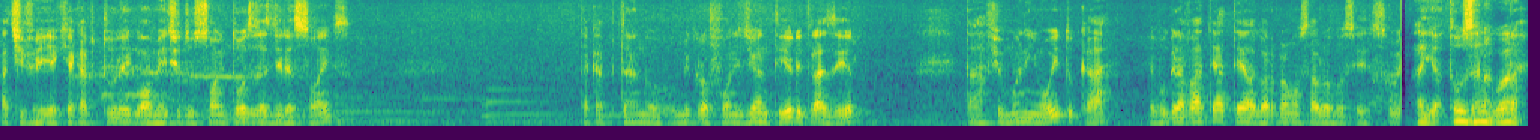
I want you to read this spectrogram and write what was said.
Ativei aqui a captura igualmente do som em todas as direções. Está captando o microfone dianteiro e traseiro. Está filmando em 8K. Eu vou gravar até a tela agora para mostrar para vocês. Aí, ó, tô usando agora.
